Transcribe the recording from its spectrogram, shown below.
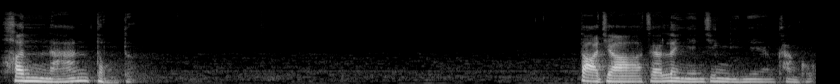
很难懂得。大家在《楞严经》里面看过，《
